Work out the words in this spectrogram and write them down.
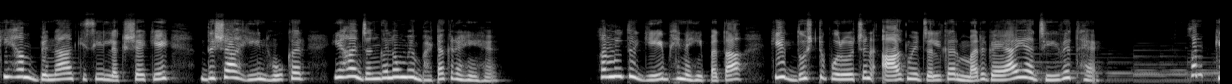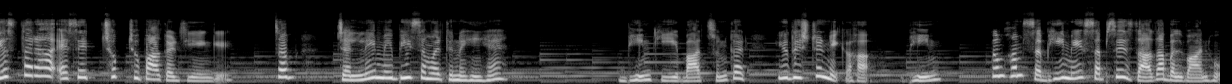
कि हम बिना किसी लक्ष्य के दिशाहीन होकर यहाँ जंगलों में भटक रहे हैं। हमें तो ये भी नहीं पता कि दुष्ट पुरोचन आग में जलकर मर गया या जीवित है। हम किस तरह ऐसे छुप छुपा कर जिएँगे? सब चलने में भी समर्थ नहीं है। भीम की ये बात सुनकर युधिष्ठिर ने कहा, भीम, तुम हम सभी में सबसे ज़्यादा बलवान हो।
